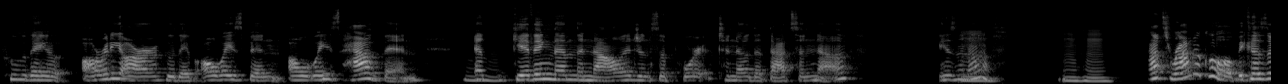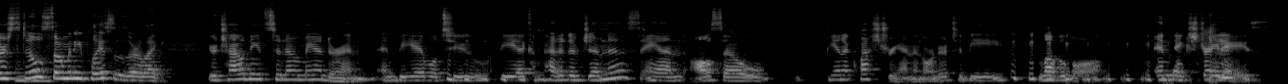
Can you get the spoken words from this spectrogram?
who they already are, who they've always been, always have been, and Mhm. giving them the knowledge and support to know that that's enough is Mm. enough. Mhm. That's radical because there's still Mhm. so many places that are like, your child needs to know Mandarin and be able to be a competitive gymnast and also be an equestrian in order to be lovable and make straight A's.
